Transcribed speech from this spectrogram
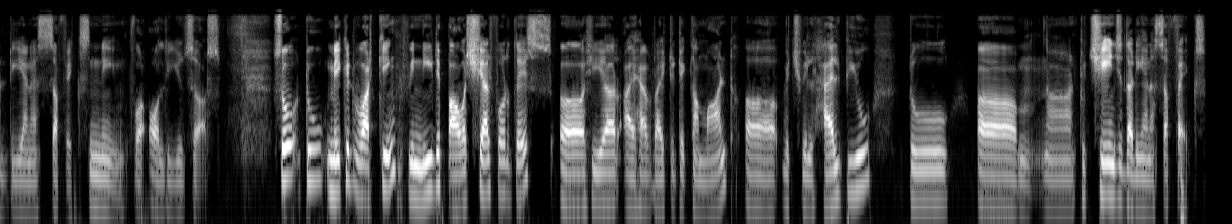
DNS suffix name for all the users? So to make it working we need a PowerShell for this. Uh, here I have write it a command uh, which will help you to um, uh, to change the DNS suffix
